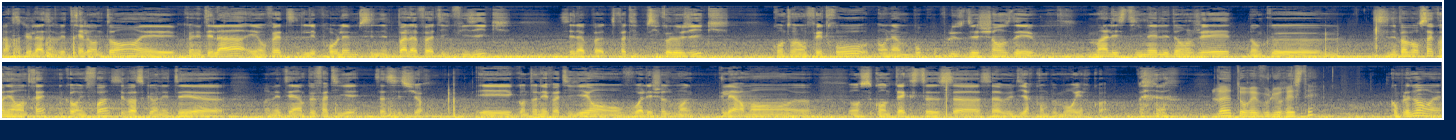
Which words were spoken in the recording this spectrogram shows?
parce que là, ça fait très longtemps et qu'on était là. Et en fait, les problèmes, ce n'est pas la fatigue physique, c'est la fatigue psychologique. Quand on en fait trop, on a beaucoup plus de chances de mal estimer les dangers. Donc, euh, ce n'est pas pour ça qu'on est rentré. Encore une fois, c'est parce qu'on était, euh, on était un peu fatigué. Ça, c'est sûr. Et quand on est fatigué, on voit les choses moins clairement. Euh, dans ce contexte, ça, ça veut dire qu'on peut mourir, quoi. Là, t'aurais voulu rester? Complètement, ouais.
